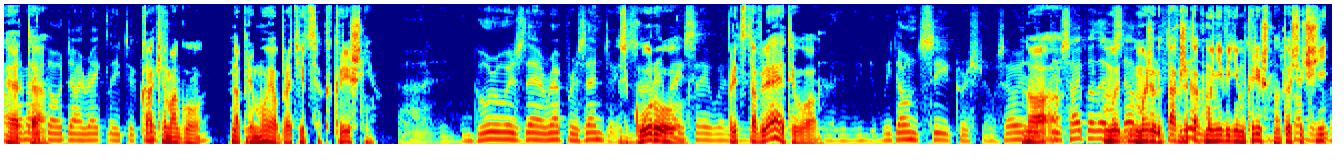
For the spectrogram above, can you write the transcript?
это. Как я могу напрямую обратиться к Кришне? Uh, гуру представляет его, но мы, мы же так же, как мы не видим Кришну, то есть ученик,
